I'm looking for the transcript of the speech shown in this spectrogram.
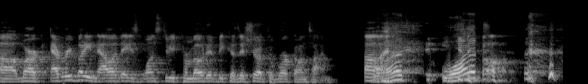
uh, Mark, everybody nowadays wants to be promoted because they show up to work on time. Uh, what? What?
